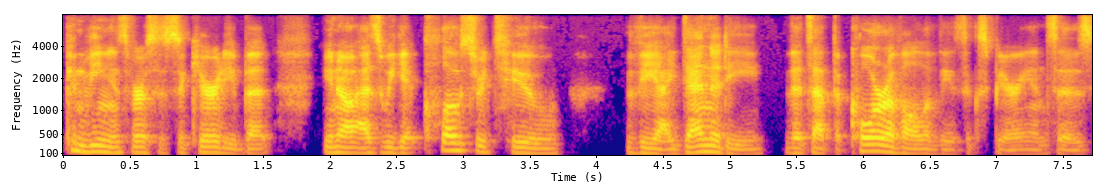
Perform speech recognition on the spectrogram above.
convenience versus security but you know as we get closer to the identity that's at the core of all of these experiences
